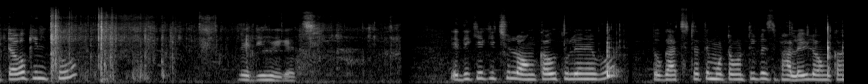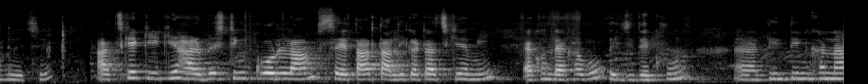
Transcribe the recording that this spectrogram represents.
এটাও কিন্তু রেডি হয়ে গেছে। এদিকে কিছু লঙ্কাও তুলে নেব। তো গাছটাতে মোটামুটি বেশ ভালোই লঙ্কা হয়েছে। আজকে কি কি হারভেস্টিং করলাম সে তার তালিকাটা আজকে আমি এখন দেখাবো। এই যে দেখুন তিন তিনখানা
